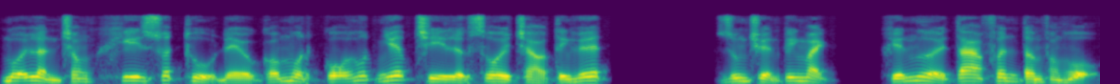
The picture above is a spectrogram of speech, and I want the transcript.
mỗi lần trong khi xuất thủ đều có một cỗ hút nhiếp chi lực sôi trào tinh huyết. Dung chuyển kinh mạch, khiến người ta phân tâm phòng hộ.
